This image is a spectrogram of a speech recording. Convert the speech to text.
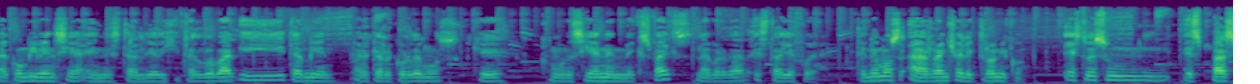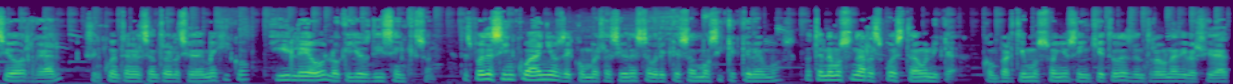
la convivencia en esta aldea digital global y también para que recordemos que, como decían en X-Files, la verdad está allá afuera. Tenemos a Rancho Electrónico. Esto es un espacio real que se encuentra en el centro de la Ciudad de México y leo lo que ellos dicen que son. Después de cinco años de conversaciones sobre qué somos y qué queremos, no tenemos una respuesta única. Compartimos sueños e inquietudes dentro de una diversidad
